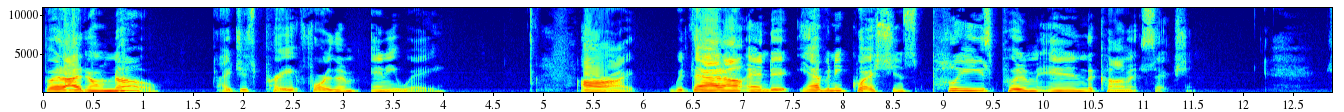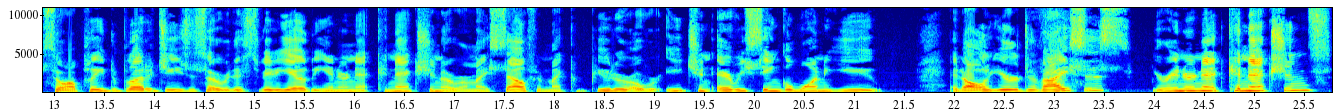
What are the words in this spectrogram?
But I don't know. I just pray it for them anyway. All right. With that, I'll end it. If you have any questions, please put them in the comment section. So I'll plead the blood of Jesus over this video, the internet connection, over myself and my computer, over each and every single one of you, and all your devices, your internet connections,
